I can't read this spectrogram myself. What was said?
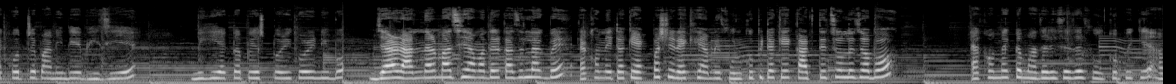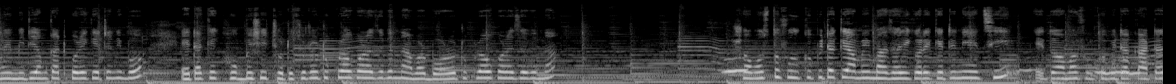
একত্রে পানি দিয়ে ভিজিয়ে মিহি একটা পেস্ট তৈরি করে নিব। যা রান্নার মাঝে আমাদের কাজে লাগবে, এখন এটাকে একপাশে রেখে আমি ফুলকপিটাকে কাটতে চলে যাব। এখন একটা মাঝারি সাইজের ফুলকপিকে আমি মিডিয়াম কাট করে কেটে নিব। এটাকে খুব বেশি ছোট ছোট টুকরাও করা যাবে না, আবার বড় টুকরাও করা যাবে না। সমস্ত ফুলকপিটাকে আমি মাঝারি করে কেটে নিয়েছি। এই তো আমার ফুলকপিটা কাটা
